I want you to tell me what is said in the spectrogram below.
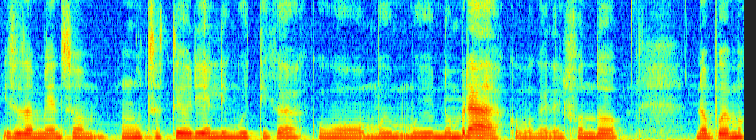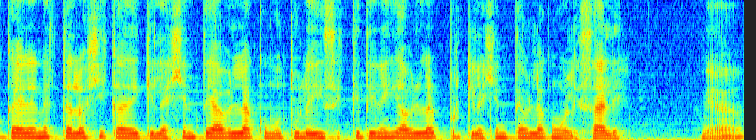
Y eso también son muchas teorías lingüísticas como muy, muy nombradas, como que en el fondo no podemos caer en esta lógica de que la gente habla como tú le dices que tiene que hablar porque la gente habla como le sale. ¿ya?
